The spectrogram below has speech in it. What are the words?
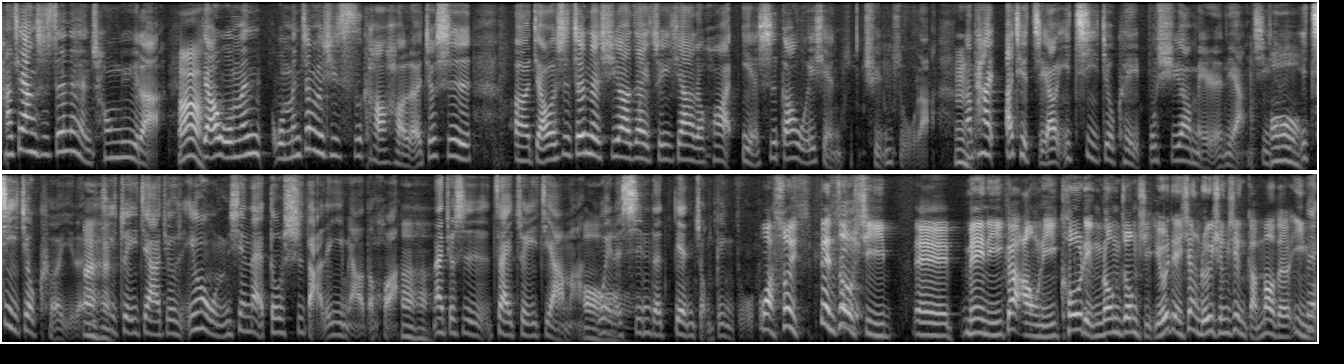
他这样是真的很充裕了啊！然后我们我们这么去思考好了，就是。呃，假如是真的需要再追加的话，也是高危险群组了。那他而且只要一剂就可以，不需要每人两剂，一剂就可以了。一剂追加就是，因为我们现在都施打了疫苗的话，那就是再追加嘛，为了新的变种病毒。哇，所以变种是呃，每年跟奥尼可能当中是有点像流行性感冒的疫苗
